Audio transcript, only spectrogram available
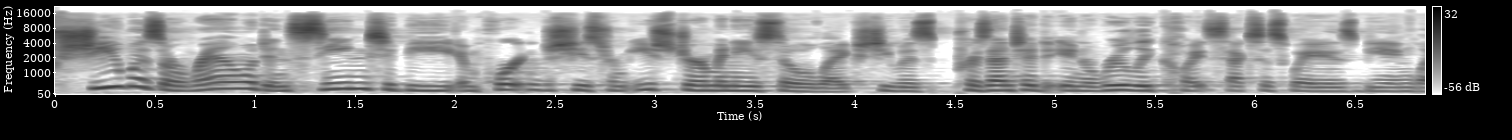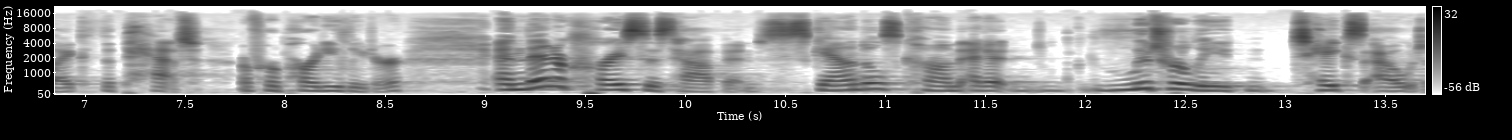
she was around and seen to be important. She's from East Germany, so like she was presented in a really quite sexist way as being like the pet of her party leader. And then a crisis happened. Scandals come, and it literally takes out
